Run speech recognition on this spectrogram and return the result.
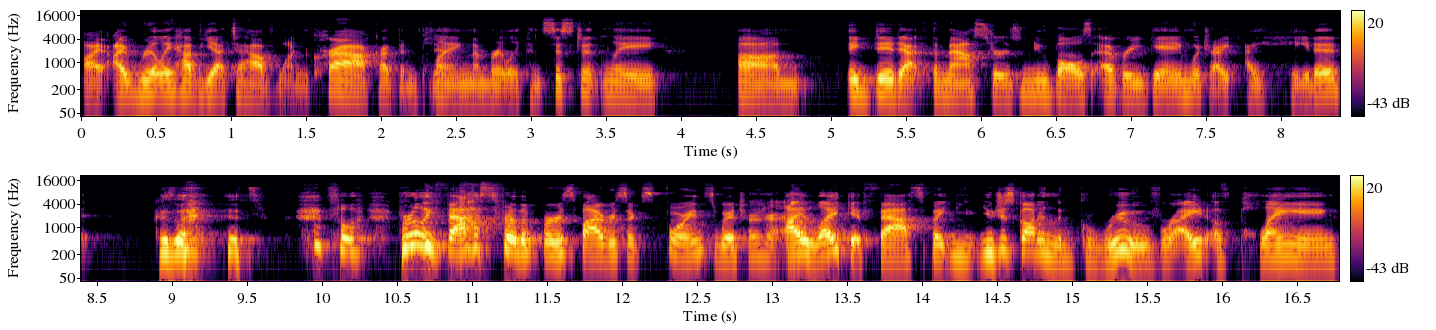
I, I really have yet to have one crack. I've been playing them really consistently. Um, they did at the Masters new balls every game, which I, I hated because it's, it's really fast for the first five or six points, which Okay. I like it fast, but you, you just got in the groove, right, of playing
